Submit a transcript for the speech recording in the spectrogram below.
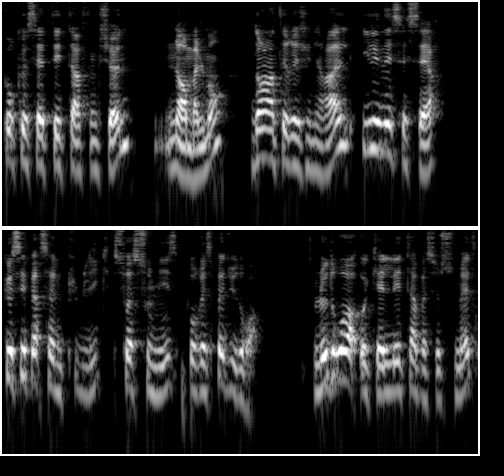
Pour que cet État fonctionne, normalement, dans l'intérêt général, il est nécessaire que ces personnes publiques soient soumises au respect du droit. Le droit auquel l'État va se soumettre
